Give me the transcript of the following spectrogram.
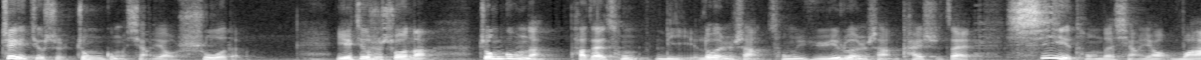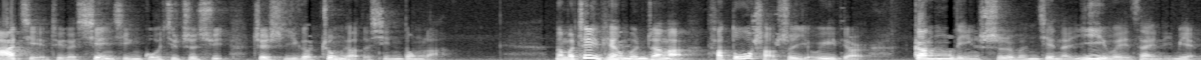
这就是中共想要说的。也就是说呢。中共呢，他在从理论上、从舆论上开始，在系统的想要瓦解这个现行国际秩序，这是一个重要的行动了。那么这篇文章啊，它多少是有一点纲领式文件的意味在里面。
